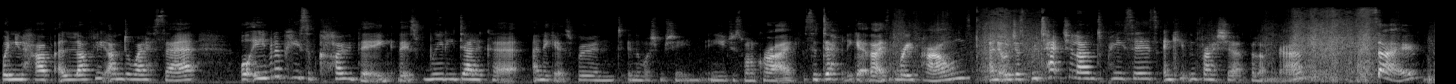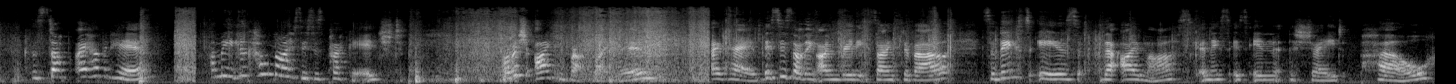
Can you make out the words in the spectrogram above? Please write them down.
when you have a lovely underwear set or even a piece of clothing that's really delicate and it gets ruined in the washing machine and you just want to cry. So definitely get that, it's three pounds and it will just protect your pieces and keep them fresher for longer. So the stuff I have in here, I mean look how nice this is packaged. I wish I could wrap like this. Okay, this is something I'm really excited about. So this is the eye mask and this is in the shade Pearl.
